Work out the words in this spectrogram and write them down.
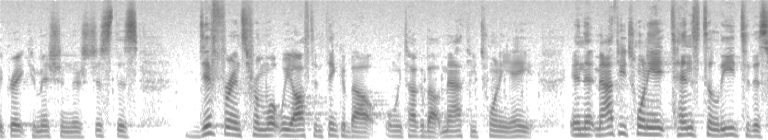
the Great Commission, there's just this difference from what we often think about when we talk about Matthew 28, in that Matthew 28 tends to lead to this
